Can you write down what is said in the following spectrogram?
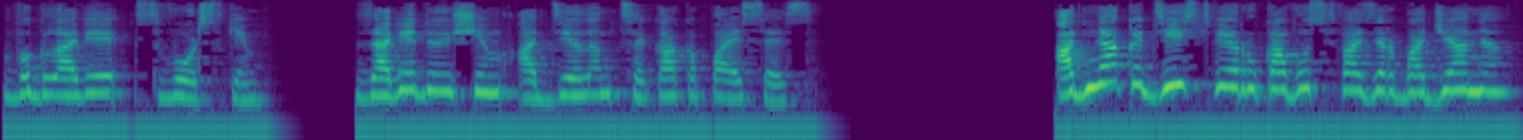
во главе с Вольским, заведующим отделом ЦК КПСС. Однако действия руководства Азербайджана,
